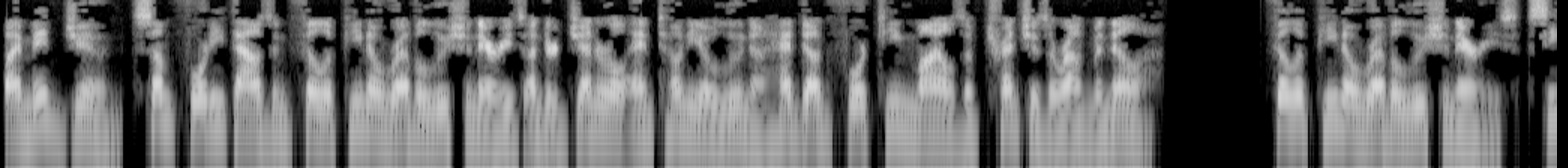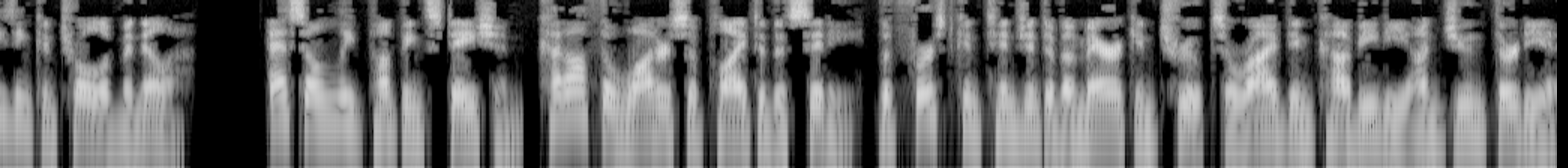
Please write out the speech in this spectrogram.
By mid-June, some 40,000 Filipino revolutionaries under General Antonio Luna had dug 14 miles of trenches around Manila. Filipino revolutionaries, seizing control of Manila's only pumping station, cut off the water supply to the city. The first contingent of American troops arrived in Cavite on June 30,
